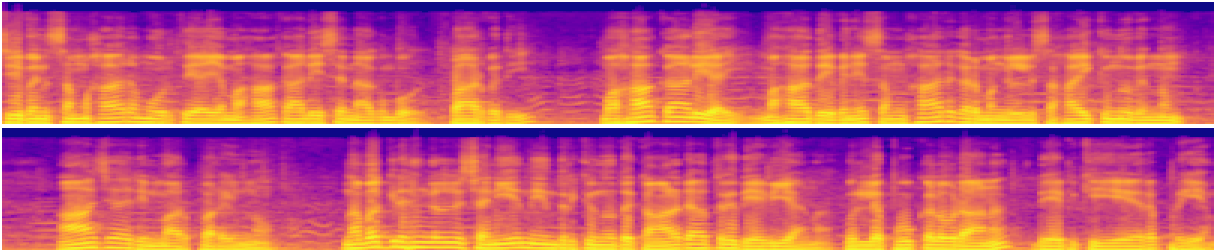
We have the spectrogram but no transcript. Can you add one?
ശിവൻ സംഹാരമൂർത്തിയായ മഹാകാലേശനാകുമ്പോൾ പാർവതി മഹാകാളിയായി മഹാദേവനെ സംഹാരകർമ്മങ്ങളിൽ സഹായിക്കുന്നുവെന്നും ആചാര്യന്മാർ പറയുന്നു. നവഗ്രഹങ്ങളിൽ ശനിയെ നിയന്ത്രിക്കുന്നത് കാളരാത്രി ദേവിയാണ്. മുല്ലപ്പൂക്കളോടാണ് ദേവിക്ക് ഏറെ പ്രിയം.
